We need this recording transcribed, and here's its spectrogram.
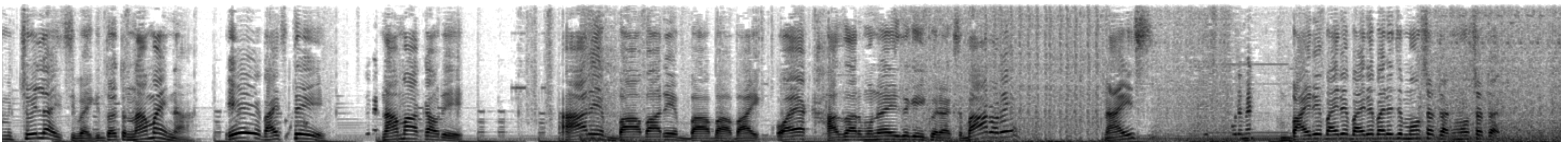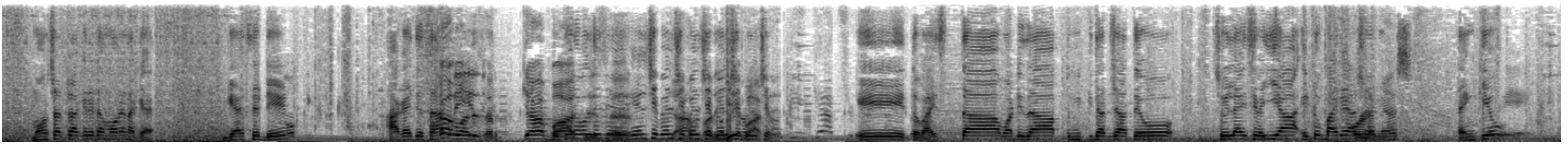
আমি চলে আইছি ভাই কিন্তু হয়তো নামাই না। এ ভাইস্তে নামা কাউরে। আরে বাবা রে বাবা ভাই কয়েক হাজার মনে হয় এই জায়গায় ই করে রাখছে। বার রে। নাইস। বাইরে বাইরে বাইরে বাইরে যে monster truck monster truck. Monster ট্রাকের এটা মরে না কে গ্যাসে ডেড আগাইতে থাক क्या बात है सर क्या উপরে बात है বলতে যে sir L shape L shape क्या एल शेप बात- एल ये शेप एल बात शेप है। ए तो भाईस्ता व्हाट इज अप তুমি কিধার যাতে हो চলে আইছে ভাইয়া একটু বাইরে আসো থ্যাংক ইউ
